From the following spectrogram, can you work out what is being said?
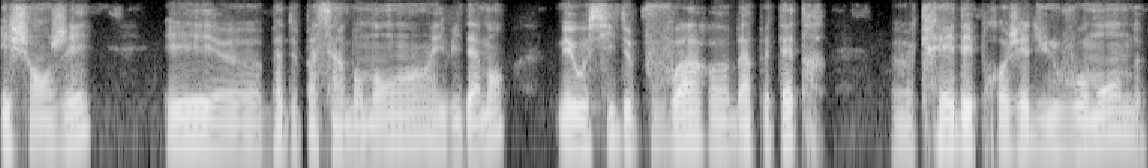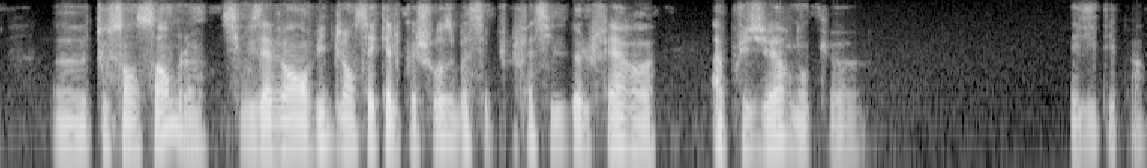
échanger et euh, bah, de passer un bon moment, évidemment, mais aussi de pouvoir euh, bah, peut-être euh, créer des projets du nouveau monde tous ensemble. Si vous avez envie de lancer quelque chose, bah, c'est plus facile de le faire à plusieurs, donc n'hésitez pas.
